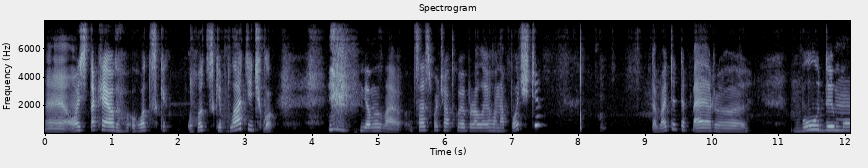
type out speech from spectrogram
Е, ось таке от готське, готське платічко. Я не знаю. Це спочатку я брала його на почті. Давайте тепер е, будемо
